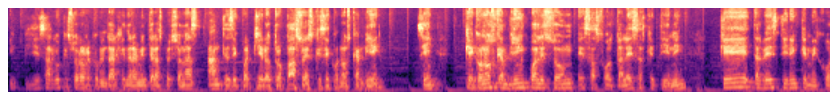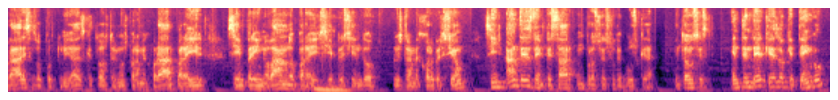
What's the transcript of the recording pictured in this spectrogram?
y, es algo que suelo recomendar generalmente a las personas antes de cualquier otro paso, es que se conozcan bien, ¿sí? Que conozcan bien cuáles son esas fortalezas que tienen, que tal vez tienen que mejorar esas oportunidades que todos tenemos para mejorar, para ir siempre innovando, para ir siempre siendo nuestra mejor versión, ¿sí? Antes de empezar un proceso de búsqueda. Entonces, entender qué es lo que tengo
